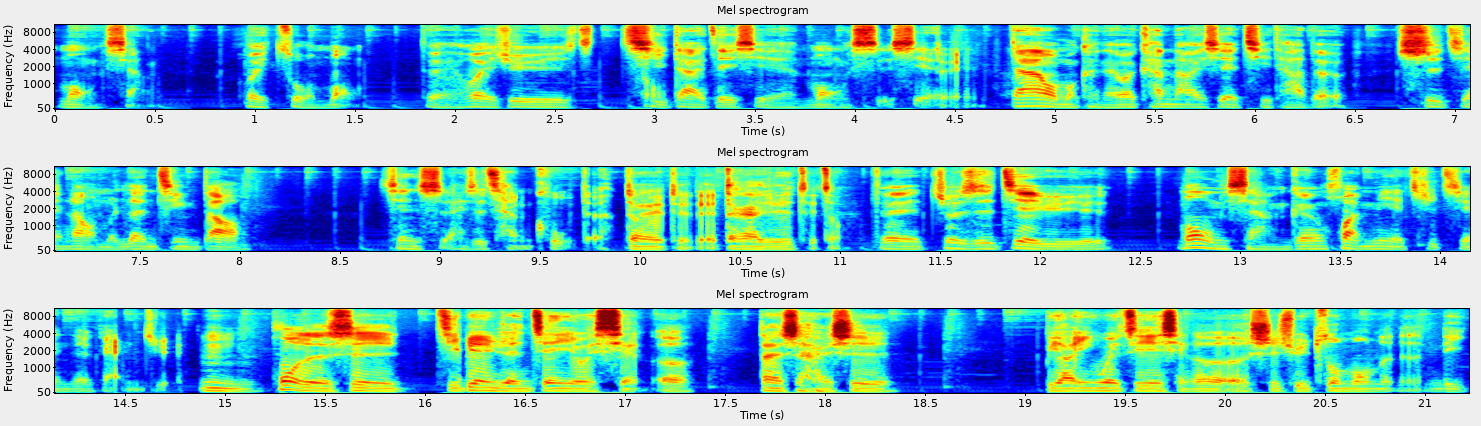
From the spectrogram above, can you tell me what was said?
梦想，会做梦，对，会去期待这些梦实现。对，当然我们可能会看到一些其他的事件，让我们认清到现实还是残酷的。对对对，大概就是这种。对，就是介于梦想跟幻灭之间的感觉。嗯，或者是即便人间有险恶，但是还是不要因为这些险恶而失去做梦的能力。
